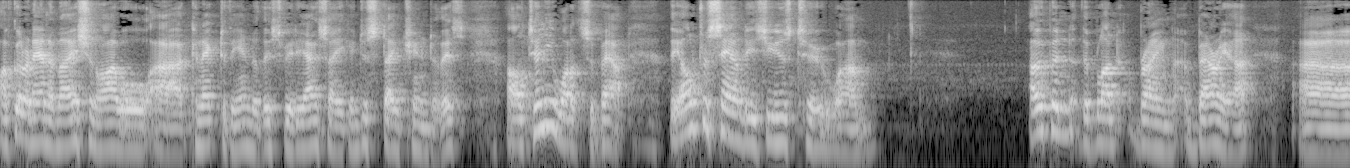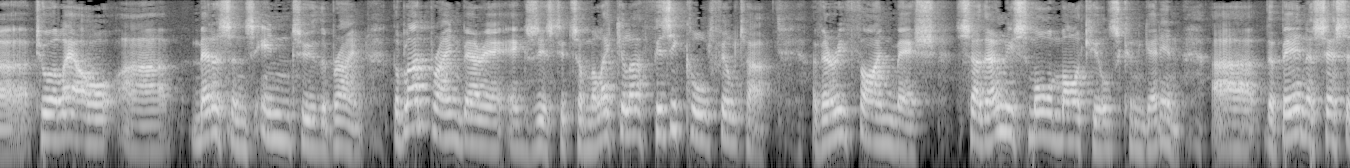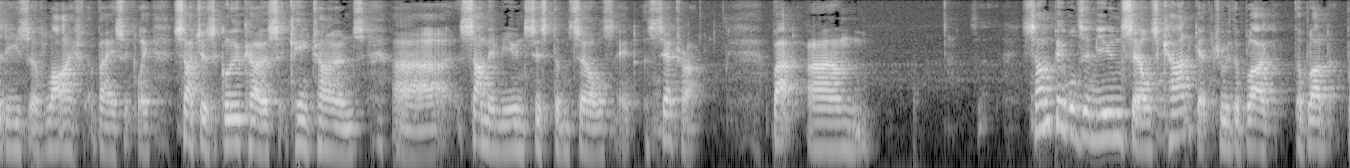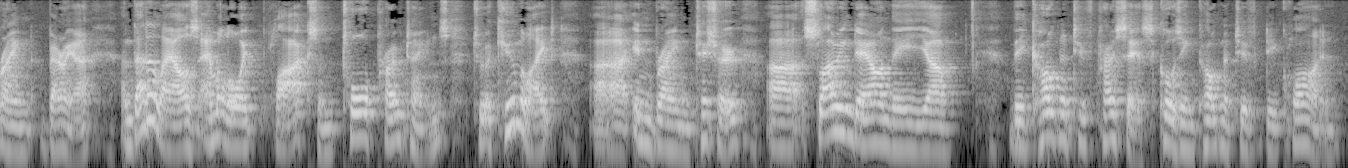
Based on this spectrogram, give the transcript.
I've got an animation I will uh, connect to the end of this video so you can just stay tuned to this. I'll tell you what it's about. The ultrasound is used to um, open the blood-brain barrier uh, to allow uh, medicines into the brain. The blood-brain barrier exists. It's a molecular physical filter, a very fine mesh, so that only small molecules can get in. Uh, the bare necessities of life, basically, such as glucose, ketones, uh, some immune system cells, etc. But um, some people's immune cells can't get through the blood the blood-brain barrier and that allows amyloid plaques and tau proteins to accumulate uh, in brain tissue, uh, slowing down the, uh, the cognitive process, causing cognitive decline.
